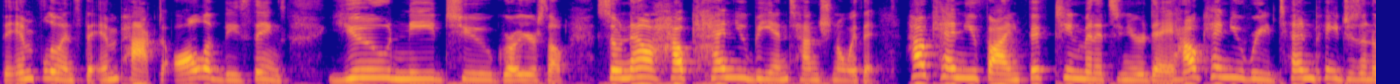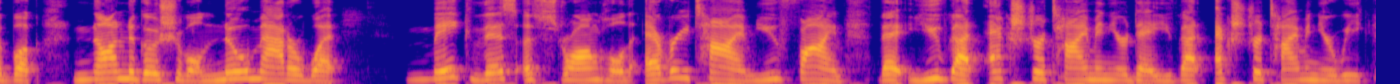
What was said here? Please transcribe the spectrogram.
the influence, the impact, all of these things. You need to grow yourself. So now, how can you be intentional with it? How can you find 15 minutes in your day? How can you read 10 pages in a book, non-negotiable, no matter what? Make this a stronghold every time you find that you've got extra time in your day, you've got extra time in your week.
